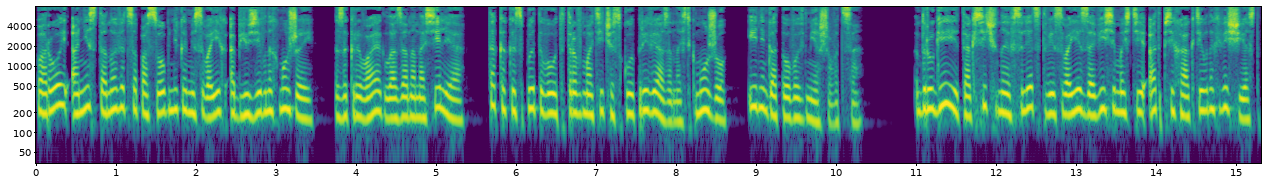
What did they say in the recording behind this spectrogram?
Порой они становятся пособниками своих абьюзивных мужей, закрывая глаза на насилие, так как испытывают травматическую привязанность к мужу и не готовы вмешиваться. Другие токсичные вследствие своей зависимости от психоактивных веществ,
